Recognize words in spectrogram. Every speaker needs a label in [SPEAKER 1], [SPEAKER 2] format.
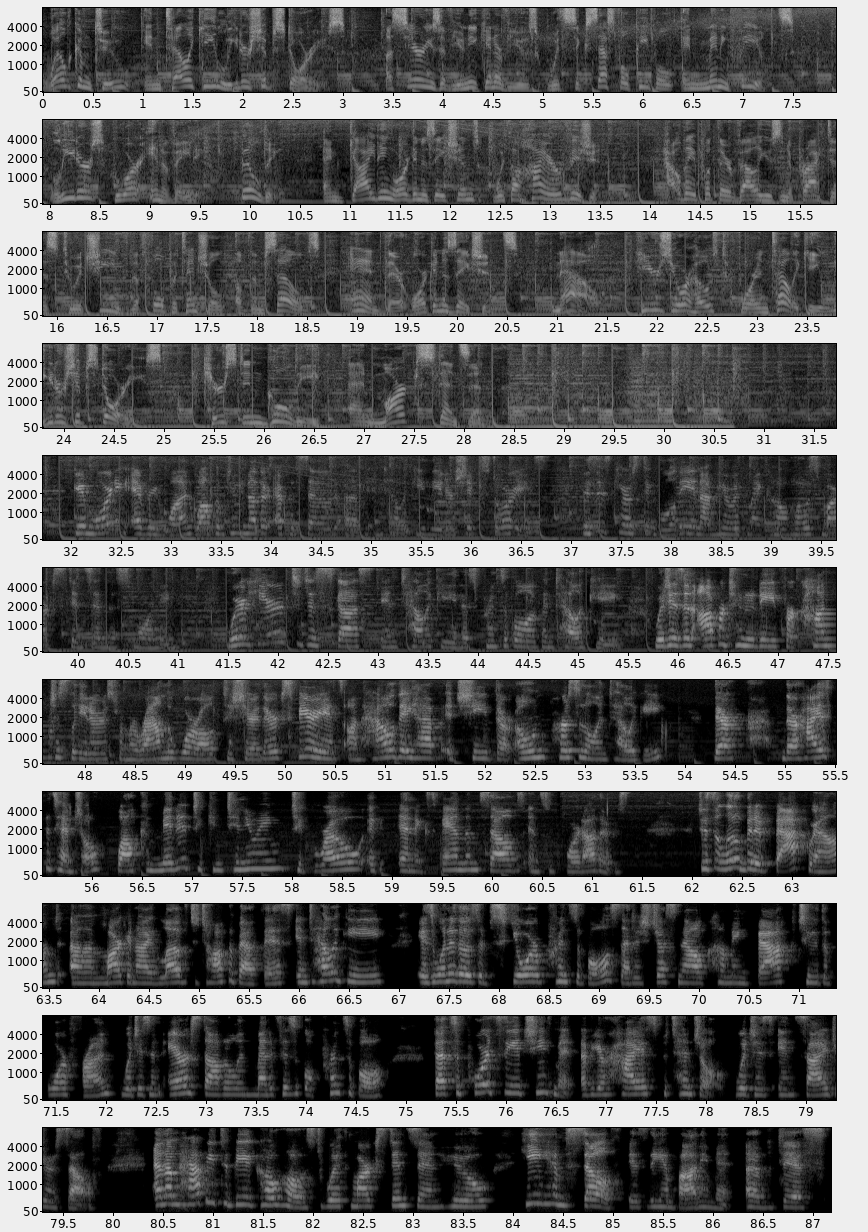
[SPEAKER 1] Welcome to Entelechy Leadership Stories, a series of unique interviews with successful people in many fields. Leaders who are innovating, building, and guiding organizations with a higher vision. How they put their values into practice to achieve the full potential of themselves and their organizations. Now, here's your host for Entelechy Leadership Stories, Kirsten Gouldy and Mark Stinson.
[SPEAKER 2] Good morning, everyone. Welcome to another episode of Entelechy Leadership Stories. This is Kirsten Gouldy, and I'm here with my co host, Mark Stinson, this morning. We're here to discuss Entelechy, this principle of Entelechy, which is an opportunity for conscious leaders from around the world to share their experience on how they have achieved their own personal Entelechy, their, their highest potential, while committed to continuing to grow and expand themselves and support others. Just a little bit of background um, mark and i love to talk about this. Entelechy is one of those obscure principles that is just now coming back to the forefront which is an aristotelian metaphysical principle that supports the achievement of your highest potential which is inside yourself. And i'm happy to be a co-host with mark stinson who he himself is the embodiment of this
